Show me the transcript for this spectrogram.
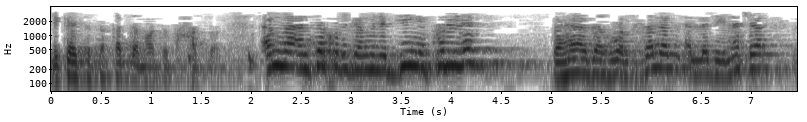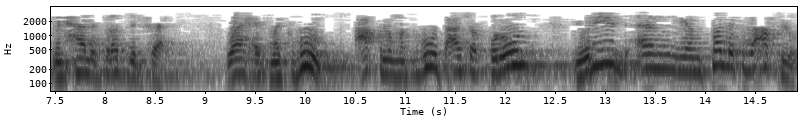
لكي تتقدم وتتحضر. أما أن تخرج من الدين كله فهذا هو الخلل الذي نشأ من حالة رد الفعل. واحد مكبوت عقله مكبوت عشر قرون يريد أن ينطلق بعقله.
